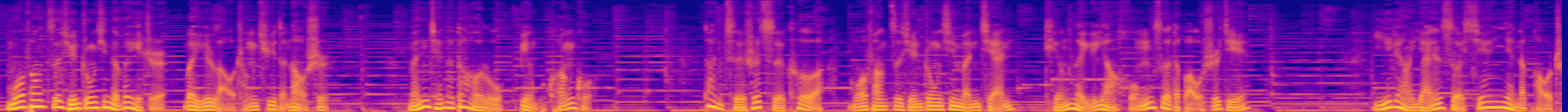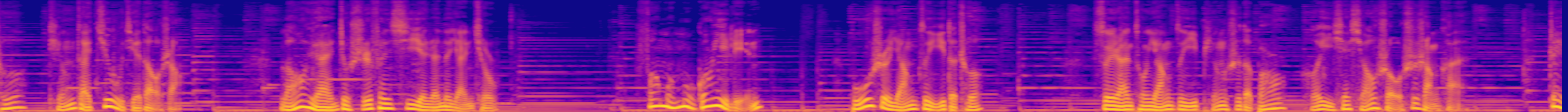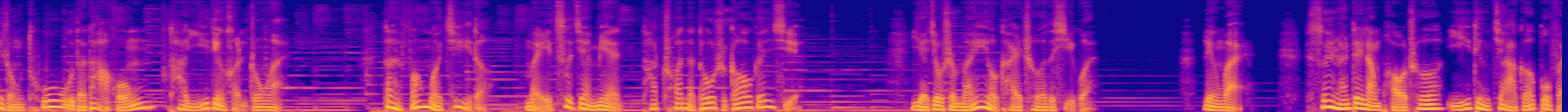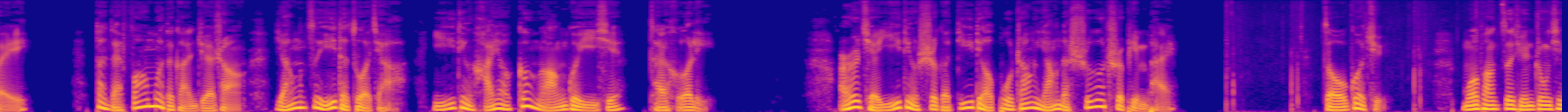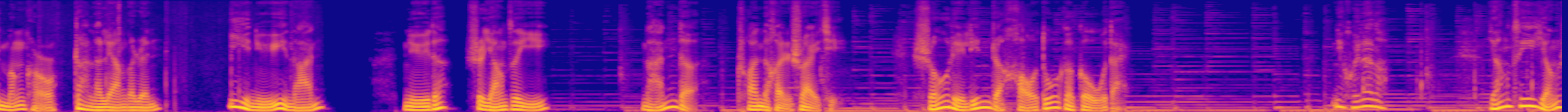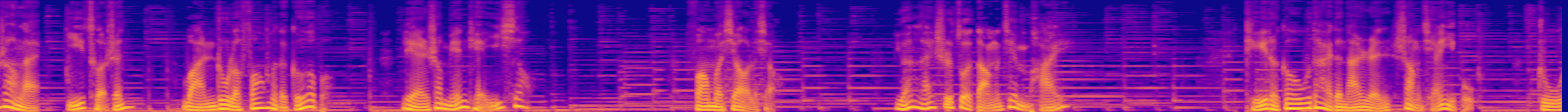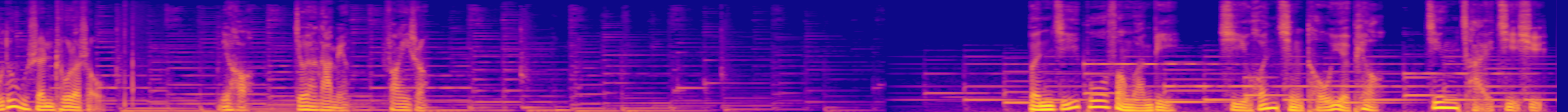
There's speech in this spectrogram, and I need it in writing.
魔方咨询中心的位置位于老城区的闹市，门前的道路并不宽阔，但此时此刻。魔方咨询中心门前停了一辆红色的保时捷，一辆颜色鲜艳的跑车停在旧街道上，老远就十分吸引人的眼球。方梦目光一凛，不是杨子怡的车。虽然从杨子怡平时的包和一些小首饰上看，这种突兀的大红她一定很钟爱，但方墨记得。每次见面，他穿的都是高跟鞋，也就是没有开车的习惯。另外，虽然这辆跑车一定价格不菲，但在方墨的感觉上，杨子怡的座驾一定还要更昂贵一些才合理，而且一定是个低调不张扬的奢侈品牌。走过去，魔方咨询中心门口站了两个人，一女一男。女的是杨子怡，男的穿得很帅气，手里拎着好多个购物袋。你回来了，杨子怡迎上来，一侧身，挽住了方墨的胳膊，脸上腼腆一笑。方墨笑了笑，原来是做挡箭牌。提着购物袋的男人上前一步主动伸出了手你好久仰大名方医生。本集播放完毕喜欢请投月票精彩继续。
